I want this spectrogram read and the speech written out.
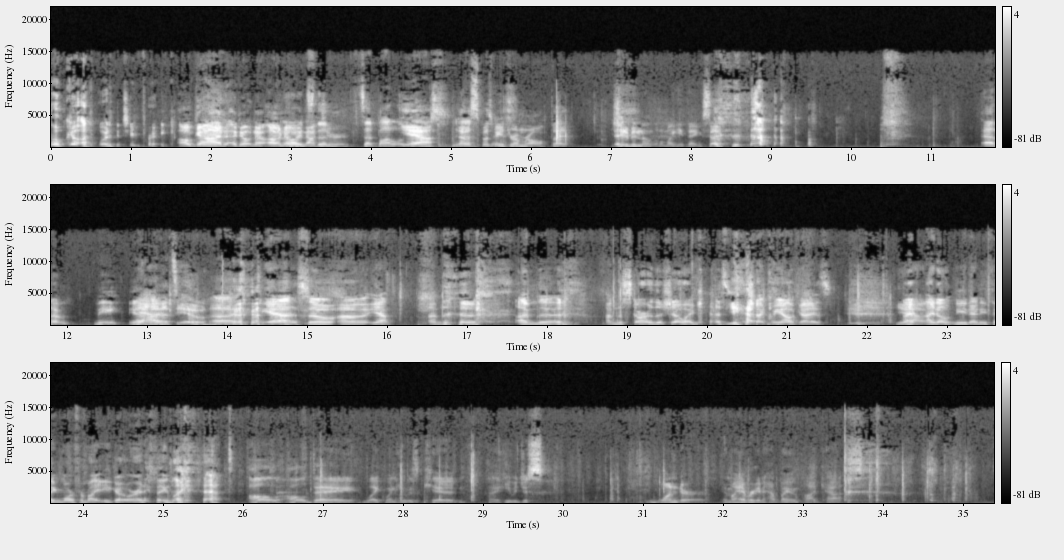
Oh God, what did you break? Oh God, I don't know. Oh no, I it's knocked the- your. It's that bottle of Yeah, booze. that was supposed to be a nice. drum roll, but should have been the little monkey thing. So Adam, me, yeah, hi. that's you. uh, yeah. So uh, yeah, I'm the I'm the I'm the star of the show. I guess. Yeah. Check me out, guys. yeah. I, I don't need anything more for my ego or anything like that. all all day, like when he was a kid, uh, he would just wonder, "Am I ever going to have my own podcast?"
